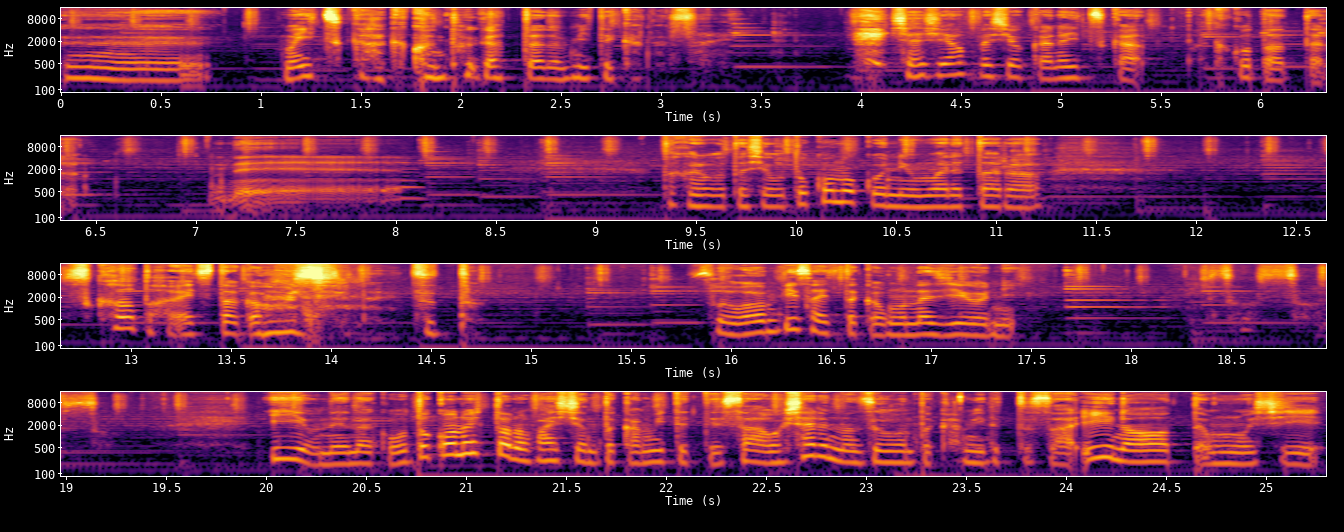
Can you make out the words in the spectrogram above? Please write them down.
うん、まあ、いつか履くことがあったら見てください。写真アップしようかないつか履くことあったら。ねえ。だから私男の子に生まれたらスカート履いてたかもしれない。ずっと。そうワンピース履いてたかも同じように。いいよね。なんか男の人のファッションとか見ててさおしゃれなズボンとか見るとさいいなって思うし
